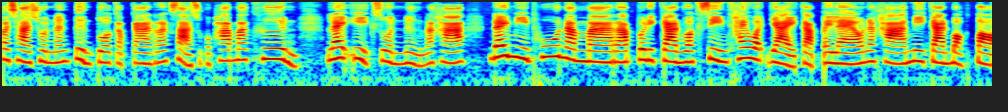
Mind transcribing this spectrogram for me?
ประชาชนนั้นตื่นตัวกับการรักษาสุขภาพมากขึ้น และอีกส่วนหนึ่งนะคะ ได้มีผู้นำมารับบริการวัคซีนไข้หวัดใหญ่กลับไปแล้วนะคะ มีการบอกต่อ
